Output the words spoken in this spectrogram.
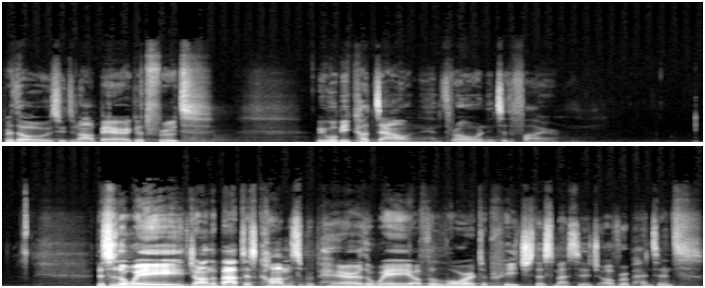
For those who do not bear good fruit, we will be cut down and thrown into the fire. This is the way John the Baptist comes to prepare the way of the Lord, to preach this message of repentance,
